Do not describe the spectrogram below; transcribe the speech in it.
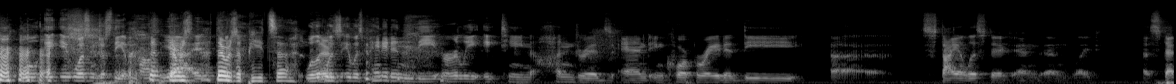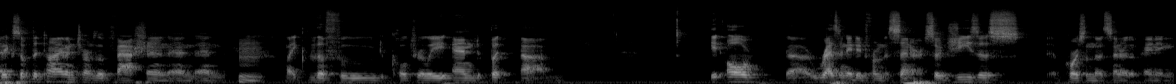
Well, it, it wasn't just the There, apostle. there yeah, was it- there was a pizza. Well, it was it was painted in the early 1800s and incorporated the uh, stylistic and and like aesthetics of the time in terms of fashion and and Hmm. like the food culturally and but um, it all uh, resonated from the center. So Jesus, of course, in the center of the painting,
